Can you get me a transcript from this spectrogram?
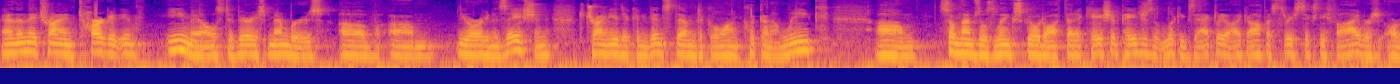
And then they try and target in, emails to various members of um, the organization to try and either convince them to go on, click on a link, um, sometimes those links go to authentication pages that look exactly like Office 365 or, or,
